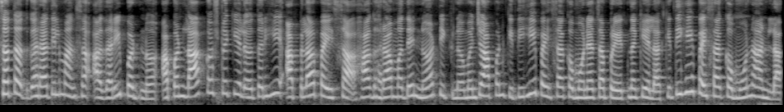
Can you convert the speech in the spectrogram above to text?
सतत घरातील माणसं आजारी पडणं आपण लाख कष्ट केलं तरीही आपला पैसा हा घरामध्ये न टिकणं म्हणजे आपण कितीही पैसा कमवण्याचा प्रयत्न केला कितीही पैसा कमवून आणला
